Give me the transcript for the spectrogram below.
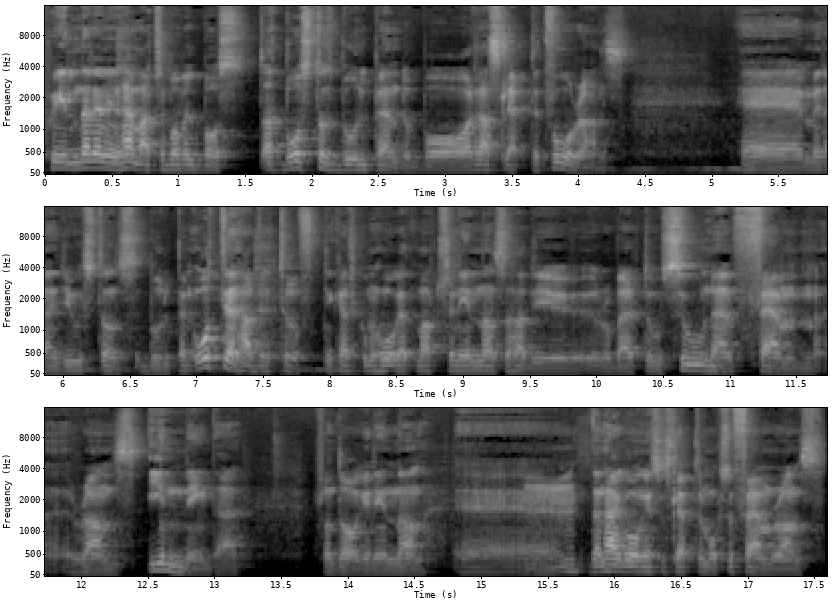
skillnaden i den här matchen var väl Bos- att Bostons bullpen då bara släppte två runs. Eh, medan Houstons bullpen återigen hade det tufft. Ni kanske kommer ihåg att matchen innan så hade ju Roberto Osuna en fem runs inning där. Från dagen innan. Eh, Den här gången så släppte de också fem runs.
